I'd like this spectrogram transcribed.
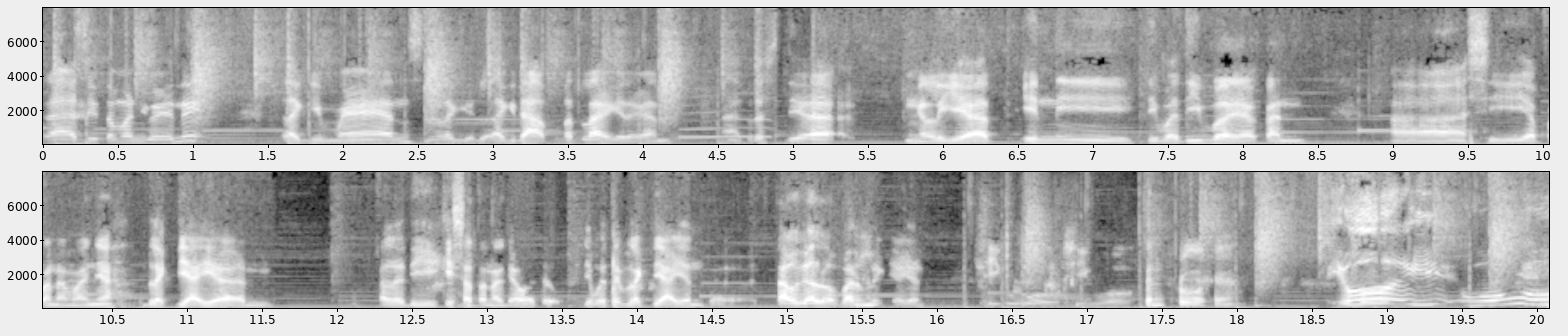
Nah, si teman gue ini lagi mens, lagi lagi dapet lah gitu kan. Nah, terus dia ngeliat ini tiba-tiba ya kan eh, si apa namanya? Black Giant. Kalau di kisah tanah Jawa tuh nyebutnya Black Giant tuh. Tahu gak lo apa Hmm. Black Giant? Si Uwo, si Uwo. Tentu ya. Yoi, wow, wow.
